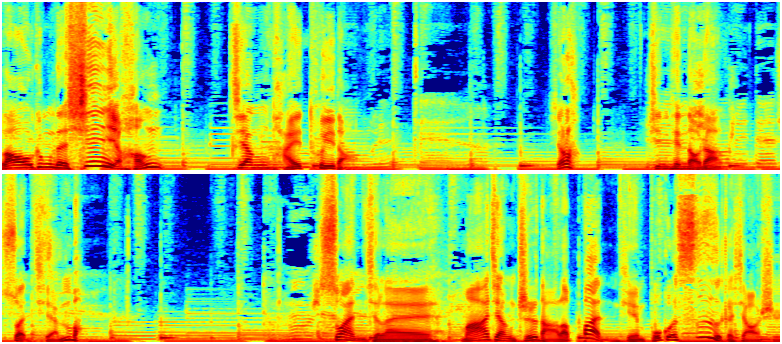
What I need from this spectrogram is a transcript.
老公的心一横，将牌推倒。行了，今天到账了，算钱吧。算起来。麻将只打了半天，不过四个小时。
